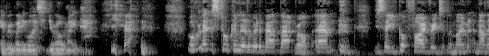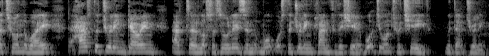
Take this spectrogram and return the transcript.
everybody wants to drill right now. yeah. Well, let's talk a little bit about that, Rob. Um, you say you've got five rigs at the moment, another two on the way. How's the drilling going at uh, Los Azules, and what, what's the drilling plan for this year? What do you want to achieve with that drilling?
